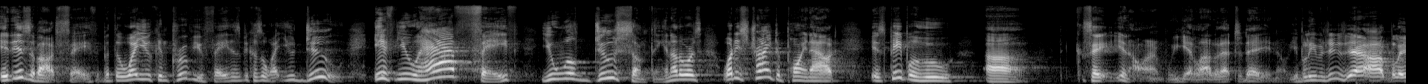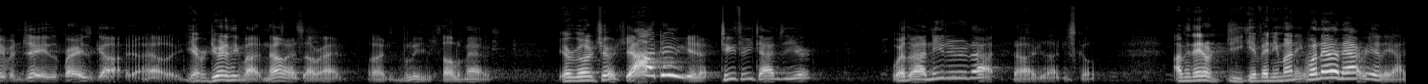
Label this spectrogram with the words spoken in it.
it is about faith, but the way you can prove your faith is because of what you do. If you have faith, you will do something. In other words, what he's trying to point out is people who uh, say, you know, we get a lot of that today. You know, you believe in Jesus? Yeah, I believe in Jesus. Praise God. You ever do anything about it? No, that's all right. I just believe. It's all that matters. You ever go to church? Yeah, I do. You know, two, three times a year, whether I need it or not. You know, I just go. I mean, they don't, do you give any money? Well, no, not really. I,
